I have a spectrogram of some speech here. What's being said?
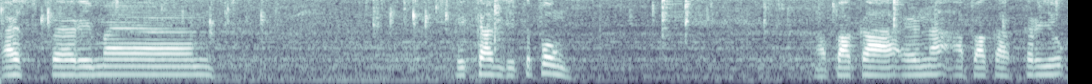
eksperimen ikan di tepung. Apakah enak apakah kriuk?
